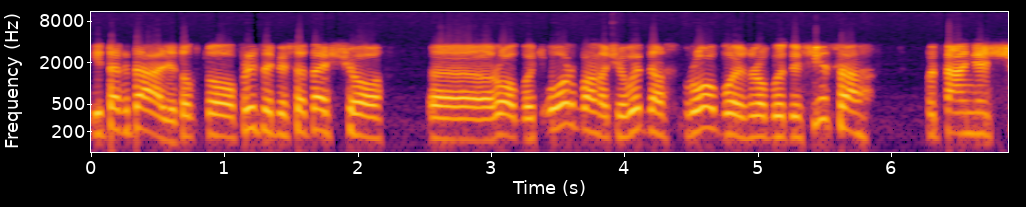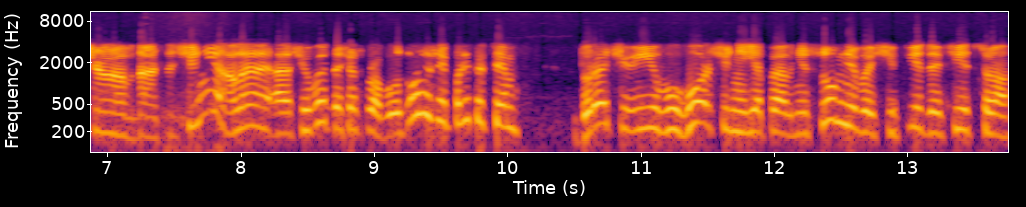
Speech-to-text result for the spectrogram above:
і так далі. Тобто, в принципі, все те, що е, робить Орбан, очевидно, спробує зробити Фіца. Питання, що вдасться чи ні, але очевидно, що спробує. У зовнішній політиці, до речі, і в Угорщині є певні сумніви, чи піде Фіцо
